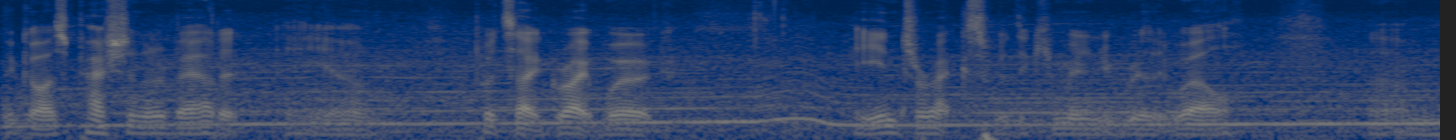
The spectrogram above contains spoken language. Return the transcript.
The guy's passionate about it. He um, puts out great work. He interacts with the community really well. Um,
